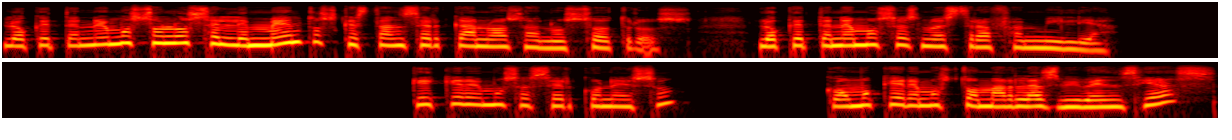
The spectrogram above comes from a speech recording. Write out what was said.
Lo que tenemos son los elementos que están cercanos a nosotros. Lo que tenemos es nuestra familia. ¿Qué queremos hacer con eso? ¿Cómo queremos tomar las vivencias?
